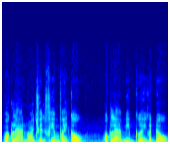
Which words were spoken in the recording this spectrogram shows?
Hoặc là nói chuyện phiếm vài câu, Hoặc là mỉm cười gật đầu,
